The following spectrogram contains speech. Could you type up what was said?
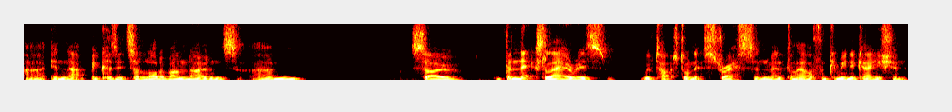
uh, in that because it's a lot of unknowns. Um, so the next layer is we've touched on it stress and mental health and communication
